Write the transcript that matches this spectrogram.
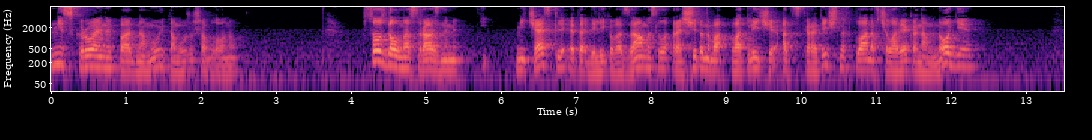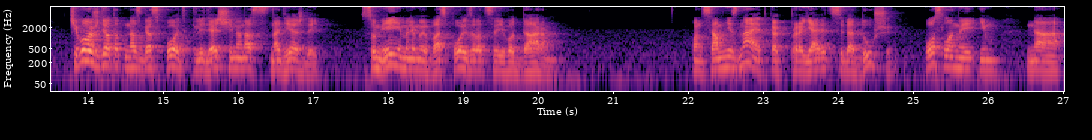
не скроены по одному и тому же шаблону. Создал нас разными. Не часть ли это великого замысла, рассчитанного в отличие от скоротечных планов человека на многие? Чего ждет от нас Господь, глядящий на нас с надеждой? Сумеем ли мы воспользоваться Его даром? Он сам не знает, как проявят себя души, посланные им на...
